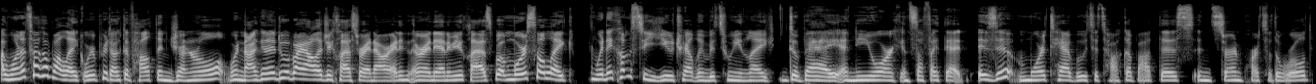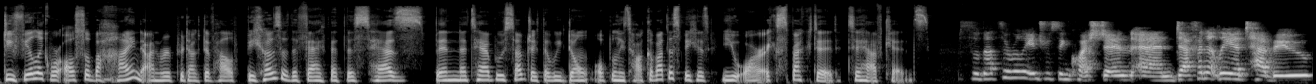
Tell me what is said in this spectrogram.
I want to talk about like reproductive health in general. We're not going to do a biology class right now or anything or anatomy class, but more so like when it comes to you traveling between like Dubai and New York and stuff like that, is it more taboo to talk about this in certain parts of the world? Do you feel like we're also behind on reproductive health because of the fact that this has been a taboo subject that we don't openly talk about this because you are expected to have kids? So that's a really interesting question and definitely a taboo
